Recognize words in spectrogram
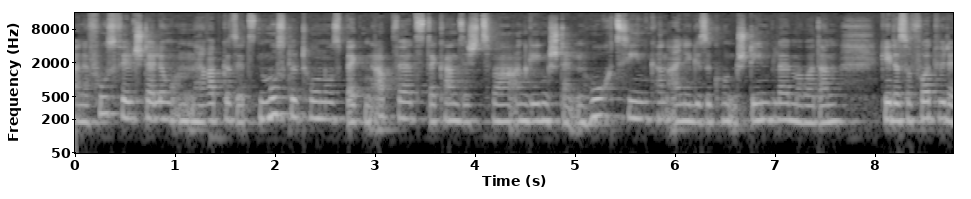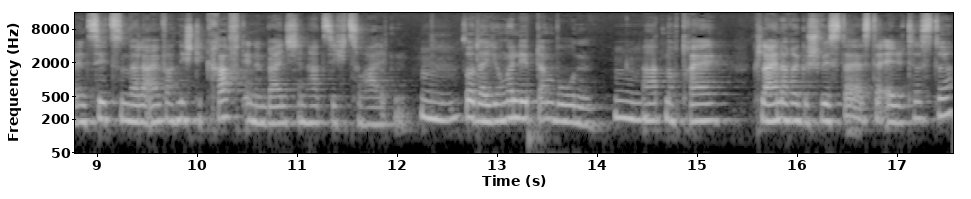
eine Fußfehlstellung und einen herabgesetzten Muskeltonus, Becken abwärts. Der kann sich zwar an Gegenständen hochziehen, kann einige Sekunden stehen bleiben, aber dann geht er sofort wieder ins Sitzen, weil er einfach nicht die Kraft in den Beinchen hat, sich zu halten. Mhm. So, der Junge lebt am Boden. Mhm. Er hat noch drei kleinere Geschwister, er ist der Älteste.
